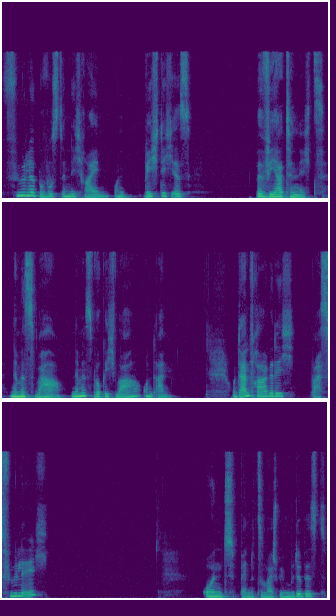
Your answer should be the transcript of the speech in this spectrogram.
fühle bewusst in dich rein. Und wichtig ist, bewerte nichts. Nimm es wahr. Nimm es wirklich wahr und an. Und dann frage dich, was fühle ich? Und wenn du zum Beispiel müde bist,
